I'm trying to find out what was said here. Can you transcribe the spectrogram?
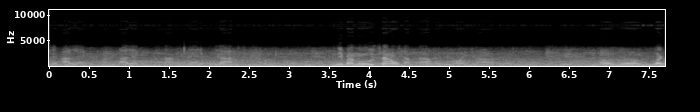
przy Alek, Aleksander Black. nie banujcie no. huśtawka. A nie, Tak.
